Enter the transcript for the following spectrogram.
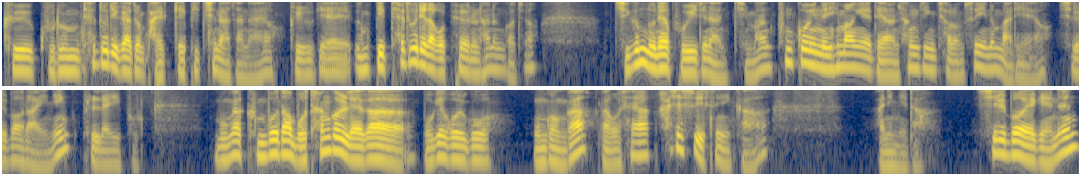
그 구름 테두리가 좀 밝게 빛이 나잖아요. 그게 은빛 테두리라고 표현을 하는 거죠. 지금 눈에 보이진 않지만 품고 있는 희망에 대한 상징처럼 쓰이는 말이에요. 실버 라이닝 플레이북. 뭔가 금보다 못한 걸 내가 목에 걸고 온 건가? 라고 생각하실 수 있으니까 아닙니다. 실버에게는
